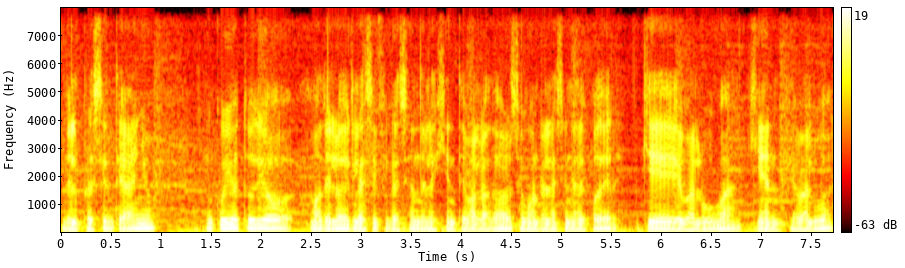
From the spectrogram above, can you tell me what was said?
del presente año en cuyo estudio modelo de clasificación del agente evaluador según relaciones de poder, qué evalúa, quién evalúa,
